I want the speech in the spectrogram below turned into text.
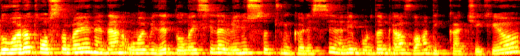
duvara toslamaya neden olabilir. Dolayısıyla Venüs Satürn karesi hani burada biraz daha dikkat çekiyor.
